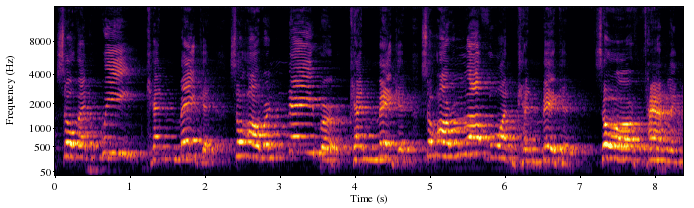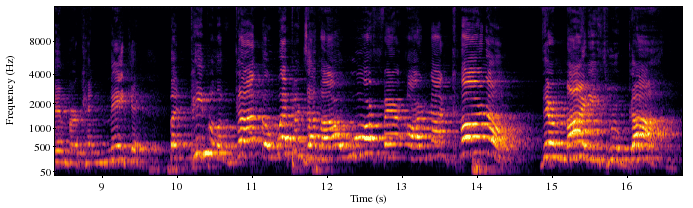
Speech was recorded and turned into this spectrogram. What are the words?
so that we can make it, so our neighbor can make it, so our loved one can make it, so our family member can make it. But people of God, the weapons of our warfare are not carnal. They're mighty through God.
